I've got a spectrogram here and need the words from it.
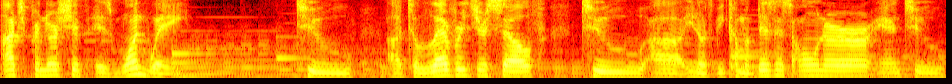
Entrepreneurship is one way to uh, to leverage yourself to uh, you know to become a business owner and to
